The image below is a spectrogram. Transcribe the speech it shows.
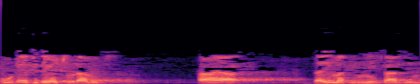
fuudhee fide jechuudha miti aya daa'ima kinnisaatiin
